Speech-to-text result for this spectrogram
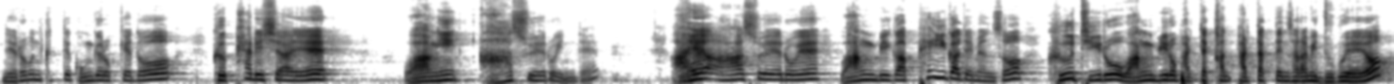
네, 여러분 그때 공교롭게도 그 페르시아의 왕이 아수에로인데 아예 아수에로의 왕비가 폐위가 되면서 그 뒤로 왕비로 발탁한, 발탁된 사람이 누구예요?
